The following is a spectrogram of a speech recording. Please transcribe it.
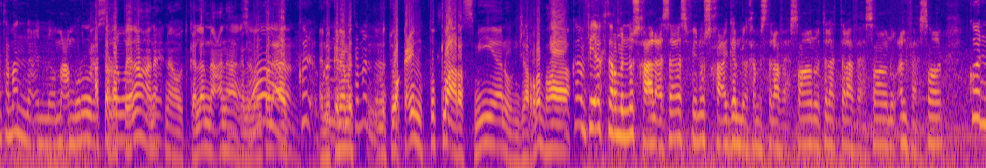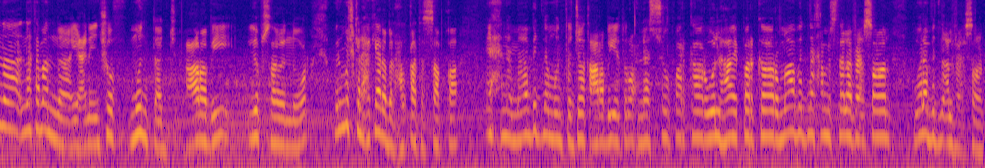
نتمنى إنه مع مرور حتى غطيناها نحن وتكلمنا عنها آه، لما زمان. طلعت إنه كنا نتمنى. متوقعين تطلع رسميا ونجربها وكان في أكثر من نسخة على أساس في نسخة أقل من 5000 حصان و3000 حصان و1000 حصان كنا نتمنى يعني نشوف منتج عربي يبصر النور والمشكلة حكينا بالحلقات السابقة إحنا ما بدنا منتجات عربية تروح لل super car وال hyper car ما بدنا 5000 حصان ولا بدنا 1000 حصان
